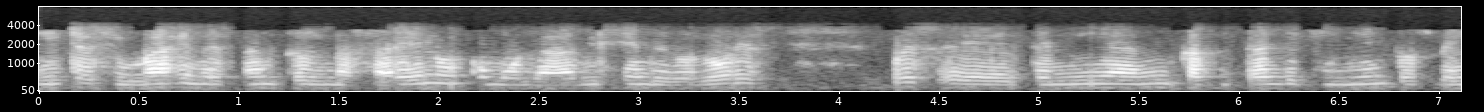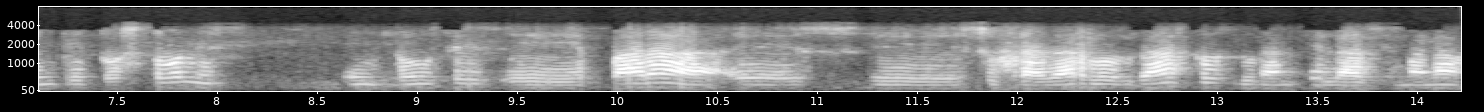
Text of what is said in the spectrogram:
dichas imágenes, tanto el Nazareno como la Virgen de Dolores, pues eh, tenían un capital de 520 tostones. Entonces, eh, para eh, sufragar los gastos durante la Semana,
